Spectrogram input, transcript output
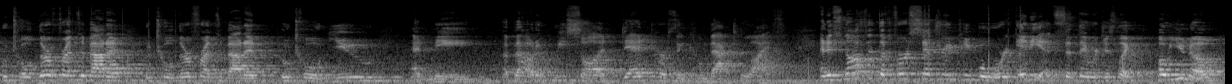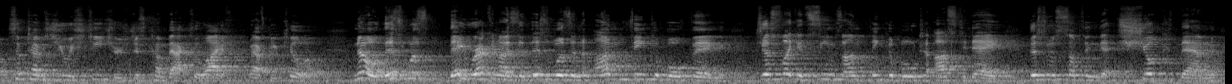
who told their friends about it, who told their friends about it, who told you and me about it. We saw a dead person come back to life. And it's not that the first century people were idiots, that they were just like, oh, you know, sometimes Jewish teachers just come back to life after you kill them. No, this was, they recognized that this was an unthinkable thing just like it seems unthinkable to us today, this was something that shook them.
